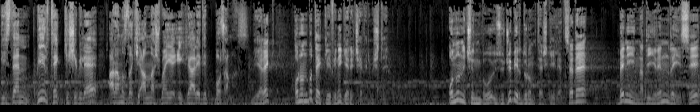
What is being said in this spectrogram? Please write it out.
Bizden bir tek kişi bile aramızdaki anlaşmayı ihlal edip bozamaz. diyerek onun bu teklifini geri çevirmişti. Onun için bu üzücü bir durum teşkil etse de Beni Nadir'in reisi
